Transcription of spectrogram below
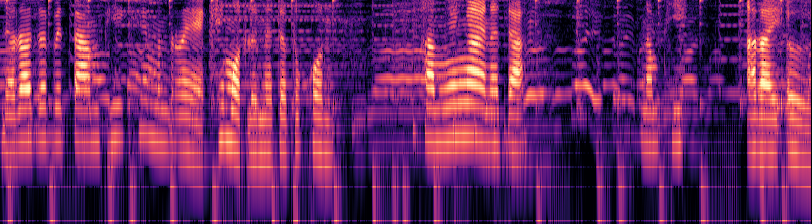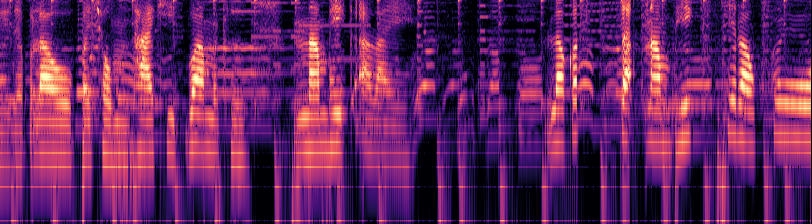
เดี๋ยวเราจะไปตามพริกให้มันแหลกให้หมดเลยนะจ๊ะทุกคนทำง่าย ๆนะจ๊ะน้ำพริกอะไรเอ่ยเดี๋ยวเราไปชมท้ายคลิปว่ามันคือน้ำพริกอะไร เราก็จะนำพริกที่เราคั่ว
